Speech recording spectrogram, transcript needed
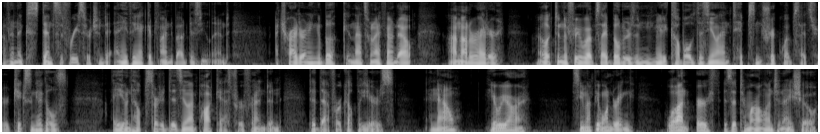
I've done extensive research into anything I could find about Disneyland. I tried writing a book, and that's when I found out I'm not a writer. I looked into free website builders and made a couple Disneyland tips and trick websites for kicks and giggles. I even helped start a Disneyland podcast for a friend and did that for a couple years. And now, here we are. So you might be wondering, what on earth is a Tomorrowland Tonight show?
